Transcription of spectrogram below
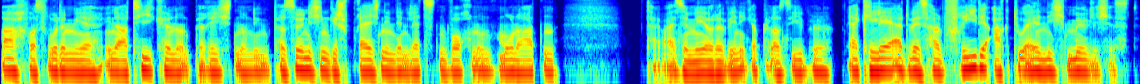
Ach, was wurde mir in Artikeln und Berichten und in persönlichen Gesprächen in den letzten Wochen und Monaten, teilweise mehr oder weniger plausibel, erklärt, weshalb Friede aktuell nicht möglich ist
